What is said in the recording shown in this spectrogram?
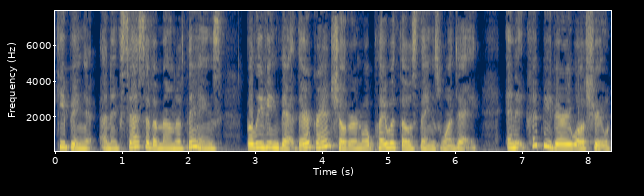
keeping an excessive amount of things, believing that their grandchildren will play with those things one day. And it could be very well true.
